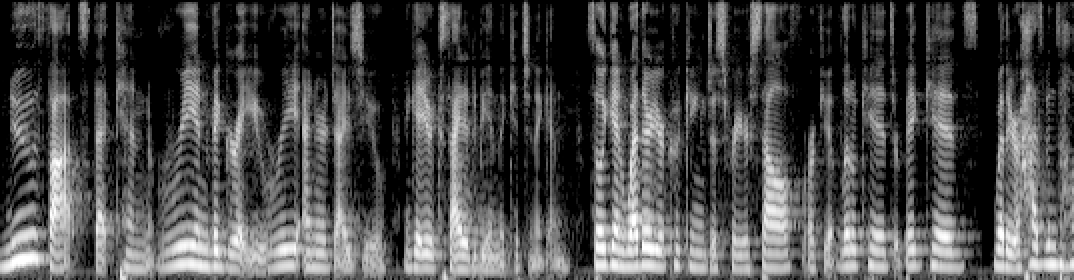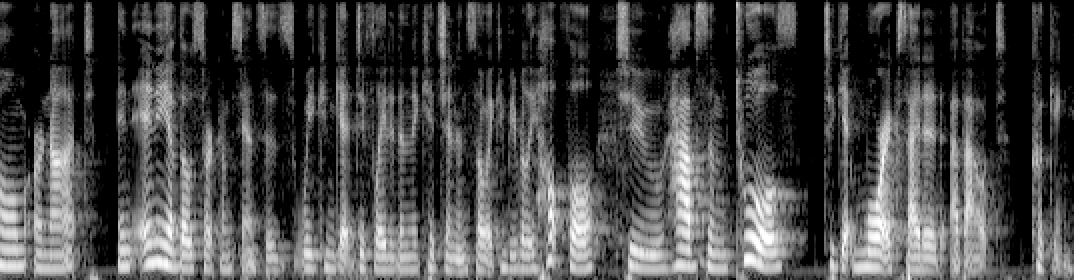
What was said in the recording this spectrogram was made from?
new thoughts that can reinvigorate you, re energize you, and get you excited to be in the kitchen again. So, again, whether you're cooking just for yourself or if you have little kids or big kids, whether your husband's home or not, in any of those circumstances, we can get deflated in the kitchen. And so it can be really helpful to have some tools to get more excited about cooking.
